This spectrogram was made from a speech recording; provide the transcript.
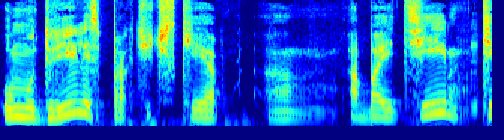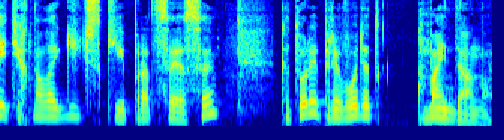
умудрились практически э, обойти те технологические процессы, которые приводят к Майдану.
